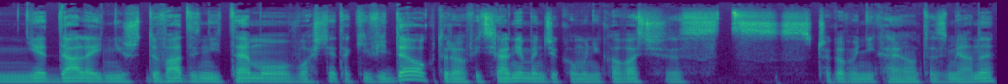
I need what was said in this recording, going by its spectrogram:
nie dalej niż dwa dni temu właśnie taki wideo, które oficjalnie będzie komunikować, z, z czego wynikają te zmiany,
